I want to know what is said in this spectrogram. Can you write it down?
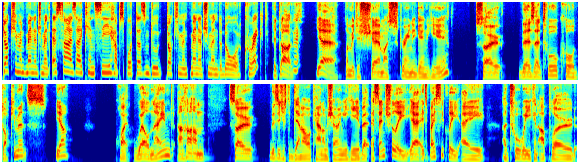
document management. As far as I can see, HubSpot doesn't do document management at all, correct? It does. Okay. Yeah. Let me just share my screen again here. So there's a tool called Documents Yeah. quite well named. Um, so this is just a demo account I'm showing you here, but essentially, yeah, it's basically a a tool where you can upload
